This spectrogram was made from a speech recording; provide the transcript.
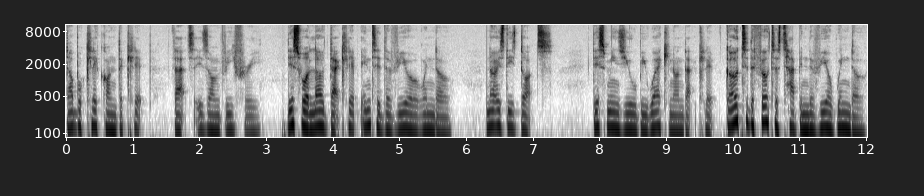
Double click on the clip that is on V3. This will load that clip into the viewer window. Notice these dots. This means you will be working on that clip. Go to the filters tab in the viewer window,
